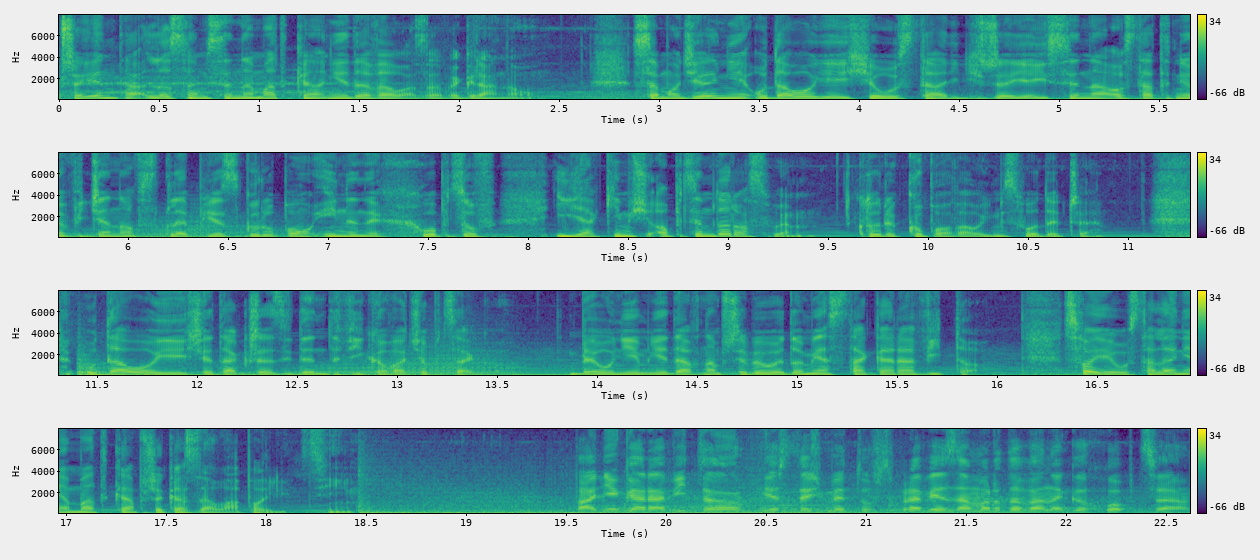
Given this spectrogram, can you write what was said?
Przejęta losem syna matka nie dawała za wygraną. Samodzielnie udało jej się ustalić, że jej syna ostatnio widziano w sklepie z grupą innych chłopców i jakimś obcym dorosłym, który kupował im słodycze. Udało jej się także zidentyfikować obcego. Był nim niedawno przybyły do miasta Garavito. Swoje ustalenia matka przekazała policji. Panie Garavito, jesteśmy tu w sprawie zamordowanego chłopca.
